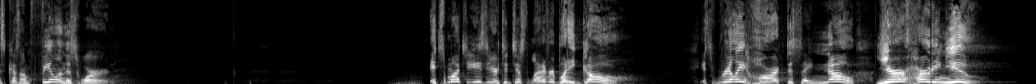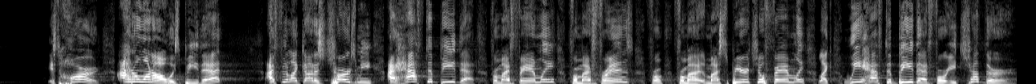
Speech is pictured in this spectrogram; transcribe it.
It's because I'm feeling this word. It's much easier to just let everybody go. It's really hard to say, no, you're hurting you. It's hard. I don't want to always be that. I feel like God has charged me. I have to be that for my family, for my friends, for, for my, my spiritual family. Like, we have to be that for each other.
